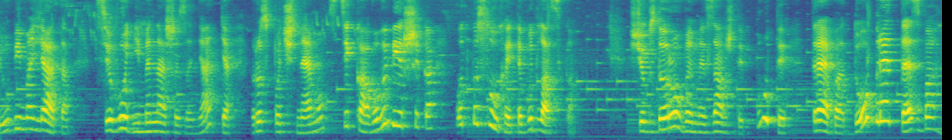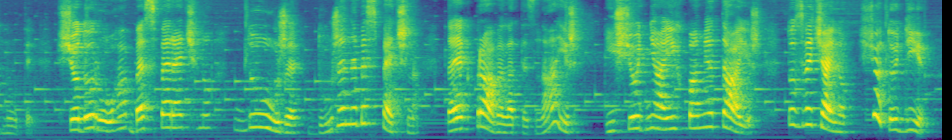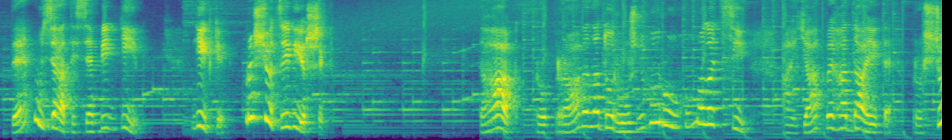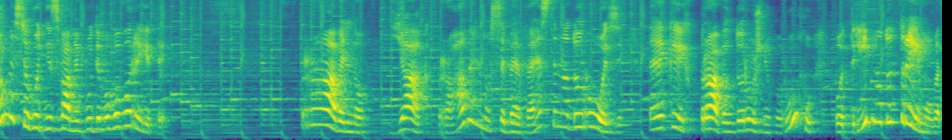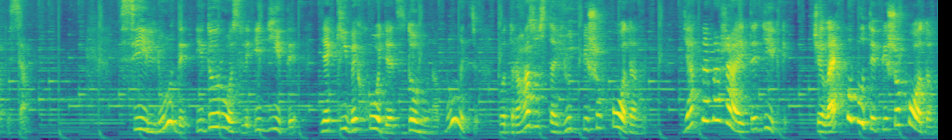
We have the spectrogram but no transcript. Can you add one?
любі малята! Сьогодні ми наше заняття розпочнемо з цікавого віршика. От послухайте, будь ласка. Щоб здоровими завжди бути, треба добре те збагнути, що дорога, безперечно, дуже, дуже небезпечна. Та як правила ти знаєш і щодня їх пам'ятаєш, то, звичайно, що тоді? Де узятися біді? Дітки, про що цей віршик? Так, про правила дорожнього руху, молодці. А як ви гадаєте, про що ми сьогодні з вами будемо говорити? Правильно, як правильно себе вести на дорозі та яких правил дорожнього руху потрібно дотримуватися. Всі люди, і дорослі, і діти, які виходять з дому на вулицю, одразу стають пішоходами. Як ви вважаєте, дітки, чи легко бути пішоходом?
